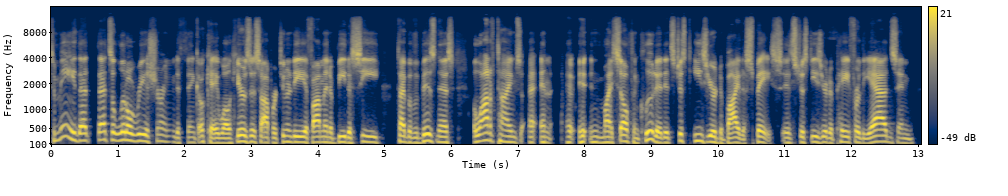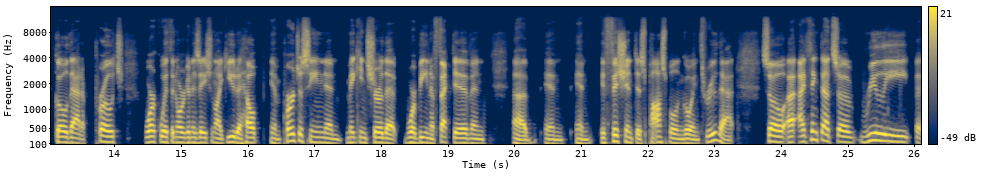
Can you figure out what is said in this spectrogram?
to me that that's a little reassuring to think. Okay, well, here's this opportunity. If I'm in a B two C type of a business, a lot of times, and, and myself included, it's just easier to buy the space. It's just easier to pay for the ads and go that approach work with an organization like you to help in purchasing and making sure that we're being effective and uh, and and efficient as possible in going through that. So I, I think that's a really uh,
